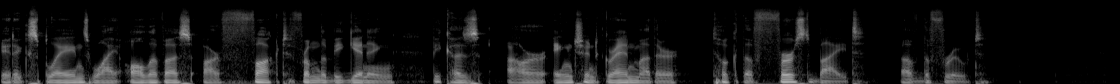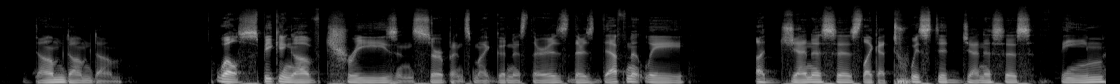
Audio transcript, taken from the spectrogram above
it explains why all of us are fucked from the beginning because our ancient grandmother took the first bite of the fruit. Dum, dum, dum. Well, speaking of trees and serpents, my goodness, there is there's definitely a Genesis, like a twisted Genesis theme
